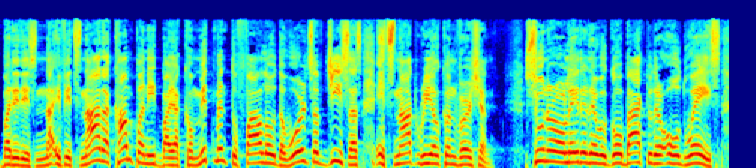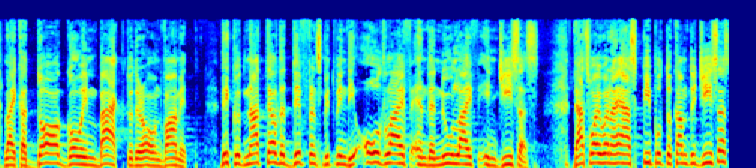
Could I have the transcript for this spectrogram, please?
but it is not, if it's not accompanied by a commitment to follow the words of Jesus, it's not real conversion. Sooner or later they will go back to their old ways, like a dog going back to their own vomit. They could not tell the difference between the old life and the new life in Jesus. That's why when I ask people to come to Jesus,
